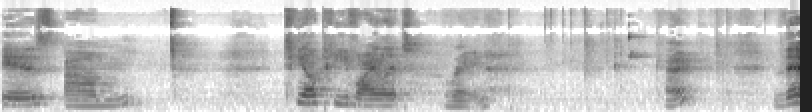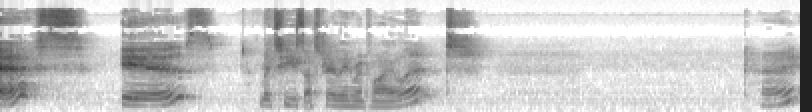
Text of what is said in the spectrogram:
is um, TLP Violet Rain. Okay. This is Matisse Australian Red Violet. Okay.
